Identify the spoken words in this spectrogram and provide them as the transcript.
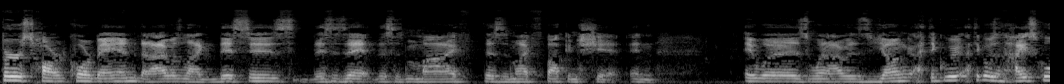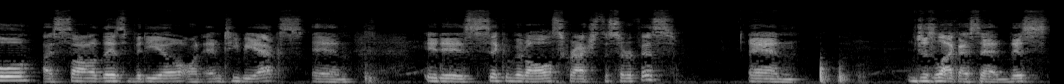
first hardcore band that I was like, this is this is it. This is my this is my fucking shit. And it was when I was young. I think we I think it was in high school. I saw this video on MTVX, and it is sick of it all. Scratch the surface, and just like I said, this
